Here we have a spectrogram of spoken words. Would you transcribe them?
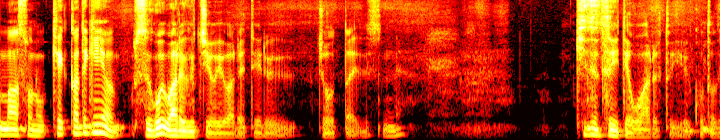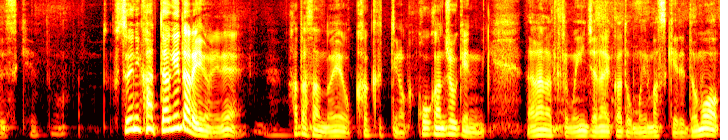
まあその結果的にはすごい悪口を言われている状態ですね。傷ついて終わるということですけれども。普通に買ってあげたらいいのにね。畑さんの絵を描くっていうのが交換条件にならなくてもいいんじゃないかと思いますけれども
